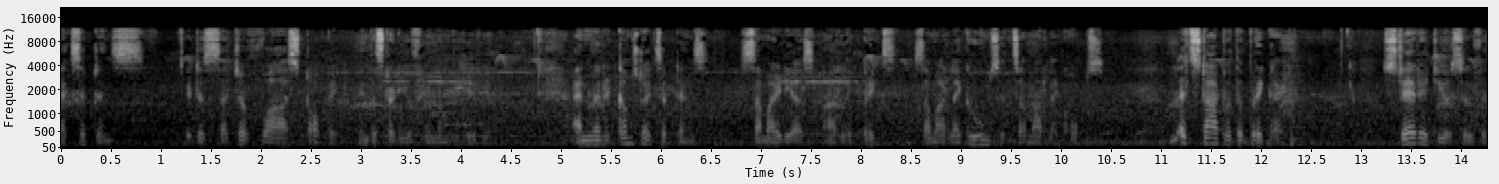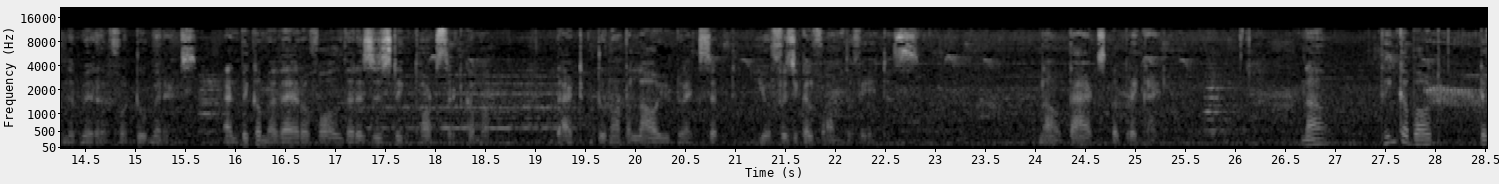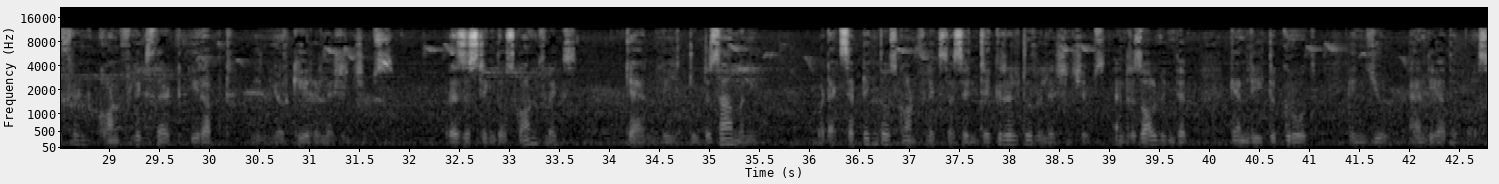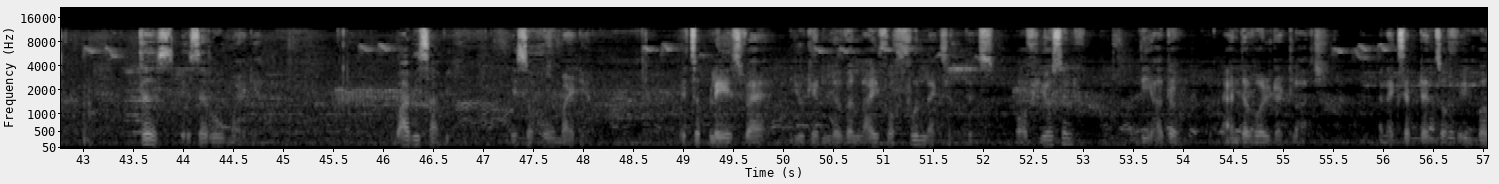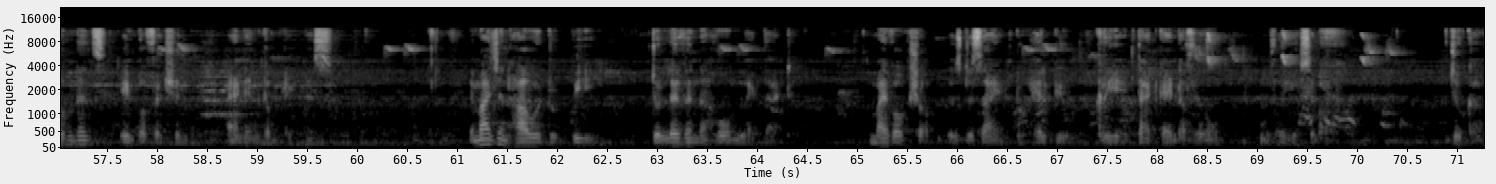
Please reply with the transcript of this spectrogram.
acceptance. It is such a vast topic in the study of human behavior. And when it comes to acceptance some ideas are like bricks some are like rooms and some are like homes let's start with the brick idea. Stare at yourself in the mirror for 2 minutes and become aware of all the resisting thoughts that come up that do not allow you to accept your physical form the way it is. Now that's the brick idea. Now think about different conflicts that erupt in your key relationships. Resisting those conflicts can lead to disharmony, but accepting those conflicts as integral to relationships and resolving them can lead to growth in you and the other person. This is a room idea. Wabi Sabi is a home idea. It's a place where you can live a life of full acceptance of yourself, the other, and the world at large an acceptance of impermanence, imperfection, and incompleteness. Imagine how it would be to live in a home like that. My workshop is designed to help you create that kind of home for yourself. Joka.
